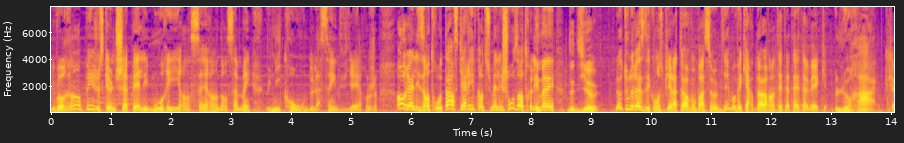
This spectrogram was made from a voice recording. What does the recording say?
Il va ramper jusqu'à une chapelle et mourir en serrant dans sa main une icône de la Sainte Vierge, en réalisant trop tard ce qui arrive quand tu mets les choses entre les mains de Dieu. Là, tout le reste des conspirateurs vont passer un bien mauvais quart d'heure en tête-à-tête avec le rack.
